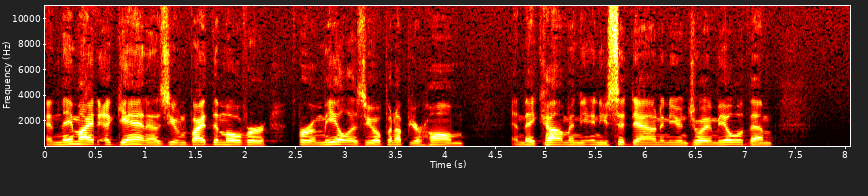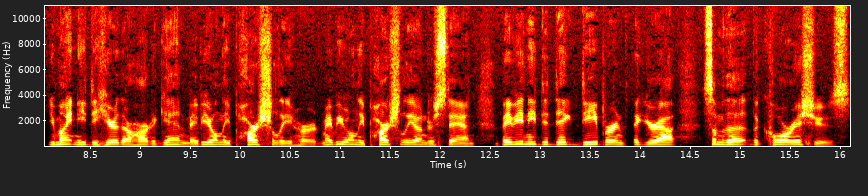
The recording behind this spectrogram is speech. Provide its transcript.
And they might, again, as you invite them over for a meal as you open up your home and they come and, and you sit down and you enjoy a meal with them, you might need to hear their heart again. Maybe you only partially heard. Maybe you only partially understand. Maybe you need to dig deeper and figure out some of the, the core issues.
